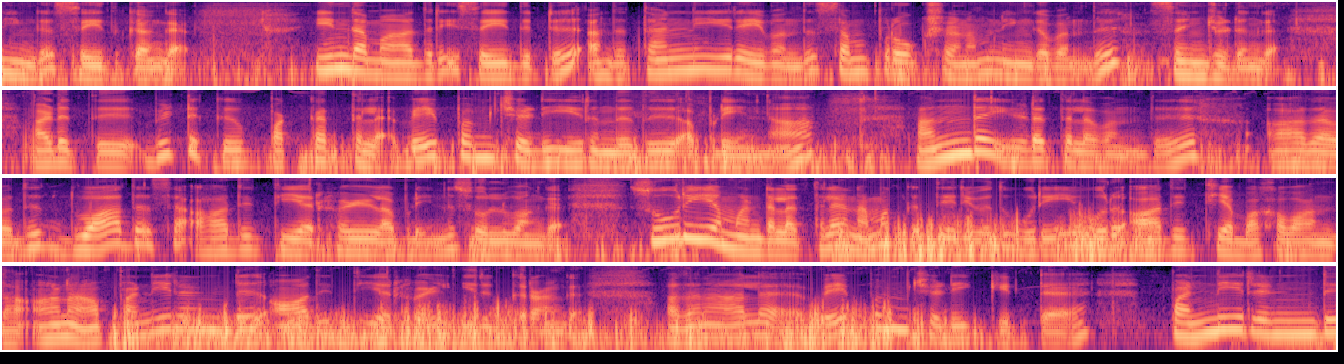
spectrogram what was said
நீங்கள் செய்துக்கங்க. இந்த மாதிரி செய்துட்டு அந்த தண்ணீரை வந்து சம்ப்ரோக்ஷணம் நீங்கள் வந்து செஞ்சுடுங்க. அடுத்து வீட்டுக்கு பக்கத்தில் வேப்பம் செடி இருந்தது அப்படின்னா அந்த இடத்துல வந்து அதாவது துவாதச ஆதித்யர்கள் அப்படின்னு சொல்லுவாங்க. சூரிய மண்டலத்தில் நமக்கு தெரிவது ஒரே ஒரு ஆதித்ய பகவான் தான். ஆனால் பன்னிரெண்டு ஆதித்யர்கள் இருக்கிறாங்க. அதனால் வேப்பம் செடி கிட்ட பன்னிரெண்டு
